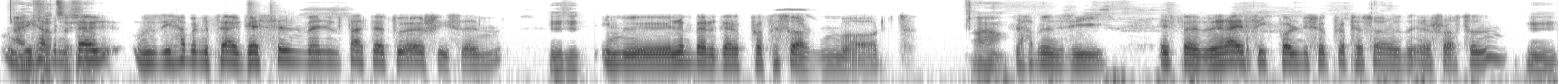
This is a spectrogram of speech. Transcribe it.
und, 41, sie, haben ja. und sie haben vergessen, meinen Vater zu erschießen. Mhm. Im äh, Lemberger Professorenmord. Ah, ja. Da haben sie etwa 30 polnische Professoren erschossen. Mhm.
